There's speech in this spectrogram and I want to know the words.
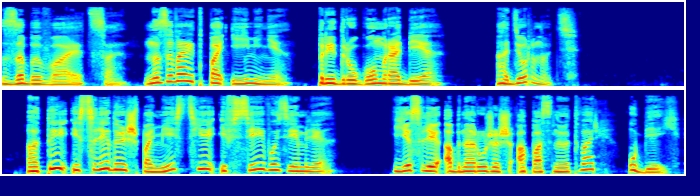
Забывается, называет по имени, при другом рабе. Одернуть? А ты исследуешь поместье и все его земли. Если обнаружишь опасную тварь, убей.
